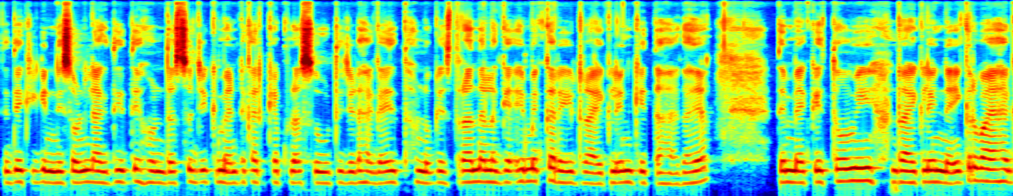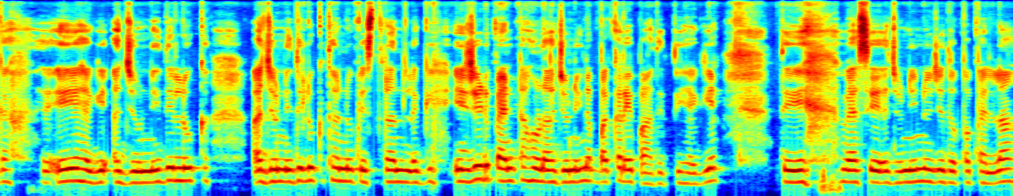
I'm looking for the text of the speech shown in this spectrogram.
ਅਤੇ ਦੇਖੀ ਕਿੰਨੀ ਸੋਹਣੀ ਲੱਗਦੀ ਅਤੇ ਹੁਣ ਦੱਸੋ ਜੀ ਕਮੈਂਟ ਕਰਕੇ ਆਪਣਾ ਸੂਟ ਜਿਹੜਾ ਹੈਗਾ ਇਹ ਤੁਹਾਨੂੰ ਕਿਸ ਤਰ੍ਹਾਂ ਦਾ ਲੱਗਿਆ? ਇਹ ਮੈਂ ਘਰੇ ਡਰਾਈ ਕਲੀਨ ਕੀਤਾ ਹੈਗਾ ਆ ਅਤੇ ਮੈਂ ਕਿਤੋਂ ਵੀ ਡਰਾਈ ਕਲੀਨ ਨਹੀਂ ਕਰਵਾਇਆ ਹੈਗਾ। ਇਹ ਹੈਗੀ ਅਜੂਨੀ ਦੀ ਲੁੱਕ ਅਜੂਨੀ ਦੀ ਲੁੱਕ ਤੁਹਾਨੂੰ ਕਿਸ ਤਰ੍ਹਾਂ ਦੀ ਲੱਗੀ? ਇਹ ਜਿਹੜੀ ਪੈਂਟ ਆ, ਹੁਣ ਅਜੂਨੀ ਨੇ ਆਪਾਂ ਘਰੇ ਪਾ ਦਿੱਤੀ ਹੈਗੀ ਆ। ਅਤੇ ਵੈਸੇ ਅਜੂਨੀ ਨੂੰ ਜਦੋਂ ਆਪਾਂ ਪਹਿਲਾਂ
